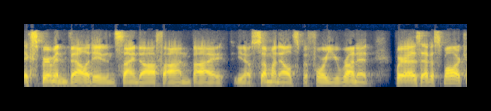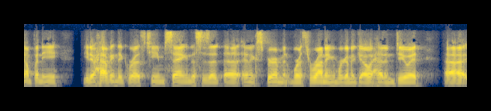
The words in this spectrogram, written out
experiment validated and signed off on by you know someone else before you run it. Whereas at a smaller company, you know, having the growth team saying this is a, a, an experiment worth running, we're going to go ahead and do it, uh,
